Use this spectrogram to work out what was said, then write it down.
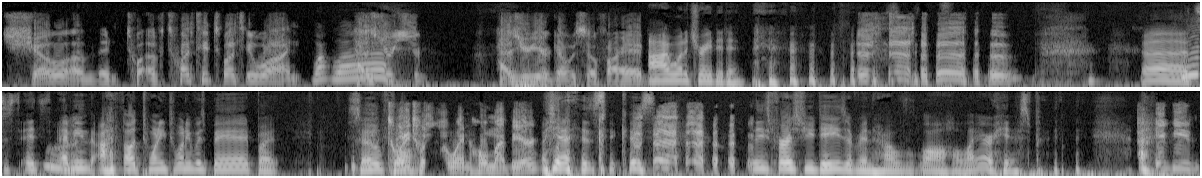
show of the tw- of 2021. What? What? How's your year? How's your year going so far, Ed? I want to trade it in. Uh, it's, just, it's. I mean, I thought 2020 was bad, but so far, 2021 went and hold my beer. yes, because these first few days have been hel- oh, hilarious. I mean,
